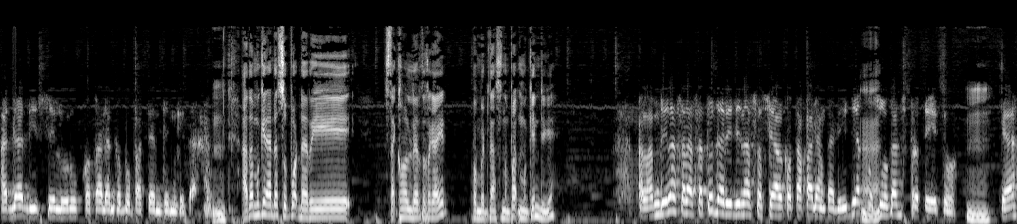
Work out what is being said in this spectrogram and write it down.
Ada di seluruh kota dan kabupaten tim kita. Hmm. Atau mungkin ada support dari stakeholder terkait pemerintah setempat mungkin juga? Alhamdulillah salah satu dari dinas sosial Kota Padang tadi dia Hmm. mengusulkan seperti itu, Hmm. ya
